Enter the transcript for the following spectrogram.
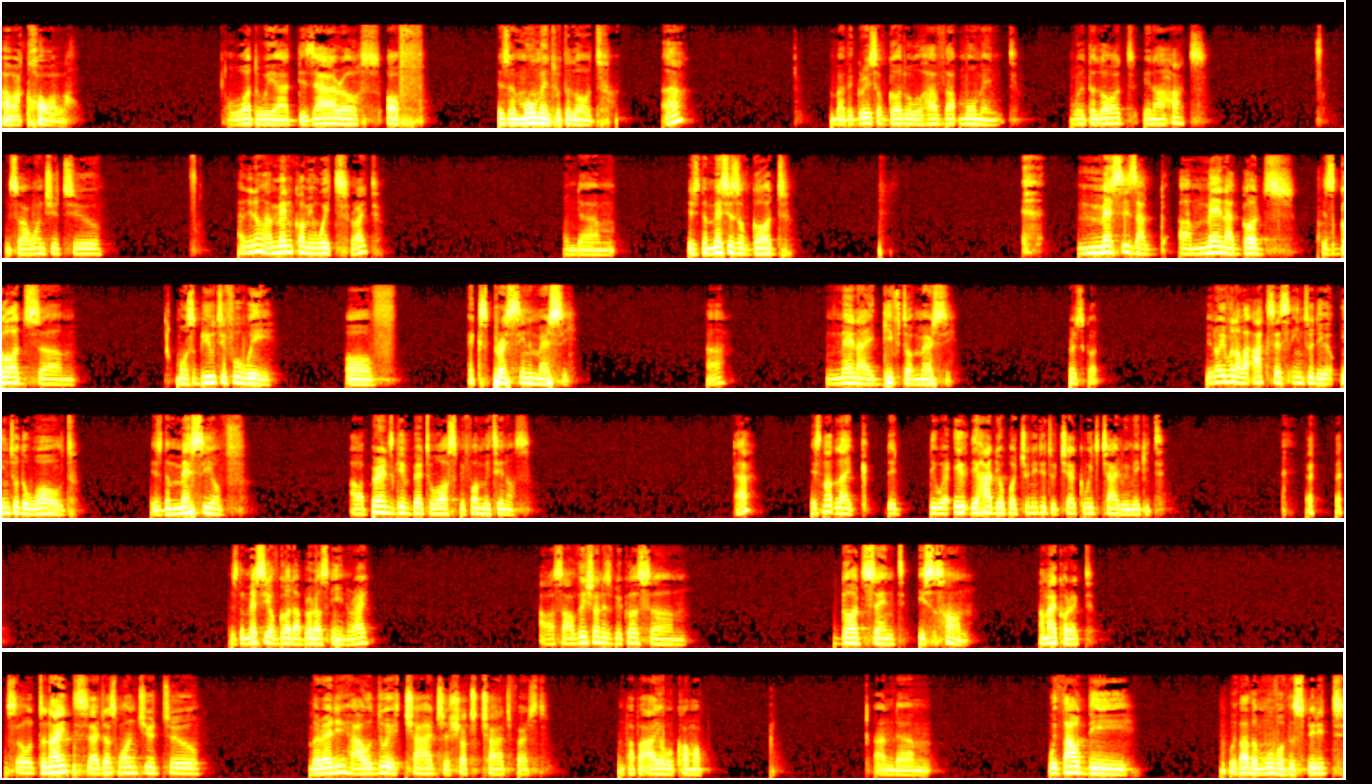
our call. What we are desirous of is a moment with the Lord. Huh? By the grace of God, we will have that moment with the Lord in our hearts. And so I want you to, and you know, and men come in weights, right? And um, it's the message of God mercies are uh, men are God's is God's um, most beautiful way of expressing mercy. Huh? Men are a gift of mercy. Praise God. You know, even our access into the into the world is the mercy of our parents give birth to us before meeting us. Huh? It's not like they were they had the opportunity to check which child will make it. it's the mercy of God that brought us in, right? Our salvation is because um, God sent His Son. Am I correct? So tonight, I just want you to be ready. I will do a charge, a short charge first. And Papa Ayo will come up. And um, without the without the move of the Spirit,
